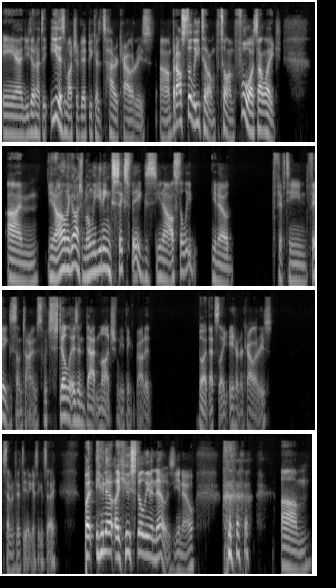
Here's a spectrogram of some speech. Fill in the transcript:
and you don't have to eat as much of it because it's higher calories. Um, but I'll still eat till I'm till I'm full. It's not like I'm, you know, oh my gosh, I'm only eating six figs. You know, I'll still eat, you know, 15 figs sometimes, which still isn't that much when you think about it. But that's like 800 calories, 750, I guess you could say. But who know, like who still even knows, you know? um,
